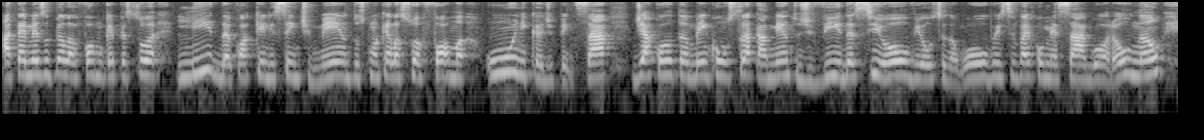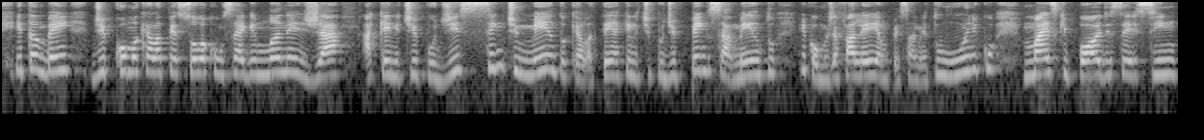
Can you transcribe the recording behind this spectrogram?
até mesmo pela forma que a pessoa lida com aqueles sentimentos, com aquela sua forma única de pensar, de acordo também com os tratamentos de vida, se houve ou se não houve, se vai começar agora ou não, e também de como aquela pessoa consegue manejar aquele tipo de sentimento que ela tem, aquele tipo de pensamento, que como já falei, é um pensamento único, mas que pode ser sim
